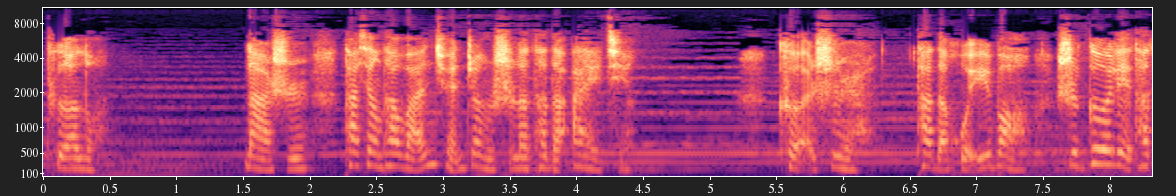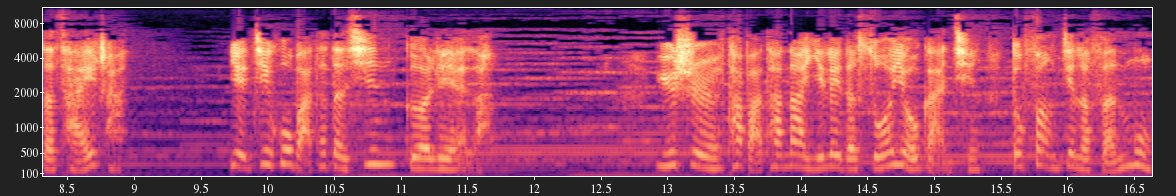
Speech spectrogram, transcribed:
特洛。那时他向他完全证实了他的爱情。可是他的回报是割裂他的财产，也几乎把他的心割裂了。于是他把他那一类的所有感情都放进了坟墓，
